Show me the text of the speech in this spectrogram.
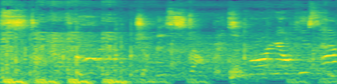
stop it. Jimmy, stop it. Mario, he's happy.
